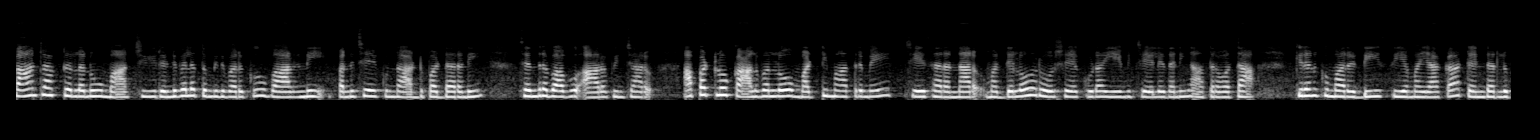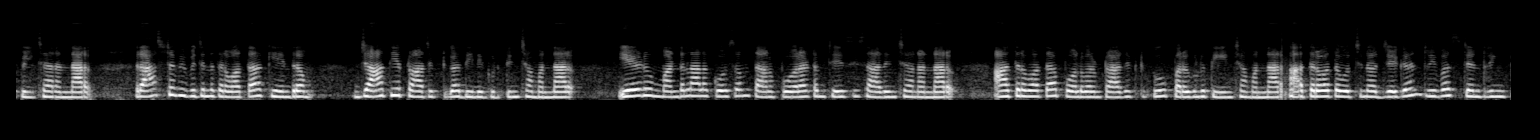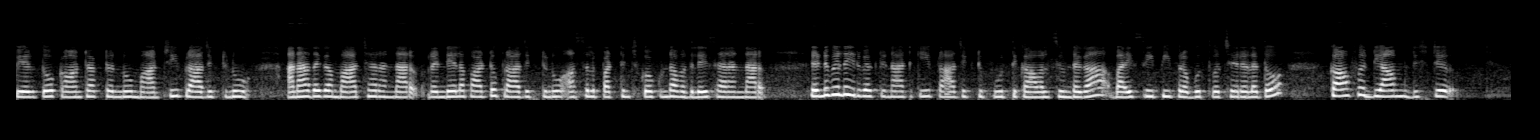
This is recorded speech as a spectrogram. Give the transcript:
కాంట్రాక్టర్లను మార్చి రెండు వేల తొమ్మిది వరకు వారిని పనిచేయకుండా అడ్డుపడ్డారని చంద్రబాబు ఆరోపించారు. అప్పట్లో కాలువల్లో మట్టి మాత్రమే చేశారన్నారు. మధ్యలో రోషయ్య కూడా ఏమీ చేయలేదని ఆ తర్వాత కిరణ్ కుమార్ రెడ్డి సీఎం అయ్యాక టెండర్లు పిలిచారన్నారు. రాష్ట్ర విభజన తర్వాత కేంద్రం జాతీయ ప్రాజెక్టుగా దీన్ని గుర్తించామన్నారు. ఏడు మండలాల కోసం తాను పోరాటం చేసి సాధించానన్నారు. ఆ తర్వాత పోలవరం ప్రాజెక్టుకు పరుగులు తీయించామన్నారు. ఆ తర్వాత వచ్చిన జగన్ రివర్స్ టెండరింగ్ పేరుతో కాంట్రాక్టర్ను మార్చి ప్రాజెక్టును అనాథగా మార్చారన్నారు. రెండేళ్ళ పాటు ప్రాజెక్టును అస్సలు పట్టించుకోకుండా వదిలేశారన్నారు. రెండు వేల ఇరవై ఒకటి నాటికి ప్రాజెక్టు పూర్తి కావాల్సి ఉండగా వైసీపీ ప్రభుత్వ చర్యలతో కాఫ్ డ్యామ్ డిస్ట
